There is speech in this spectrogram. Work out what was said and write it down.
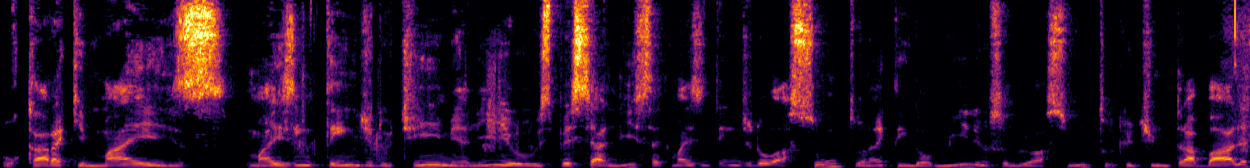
o cara que mais mais entende do time ali, o especialista que mais entende do assunto, né, que tem domínio sobre o assunto que o time trabalha,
